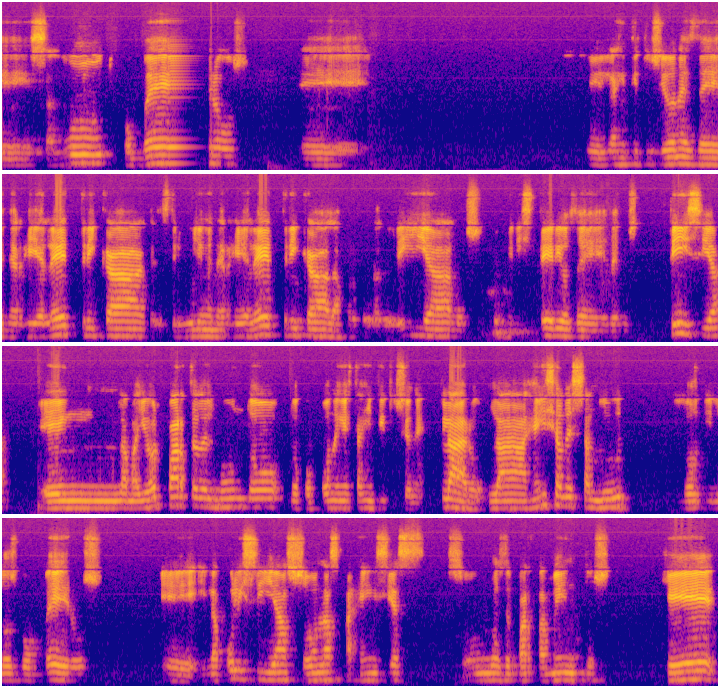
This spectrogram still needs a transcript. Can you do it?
eh, salud, bomberos, eh, eh, las instituciones de energía eléctrica que distribuyen energía eléctrica, la Procuraduría, los, ministerios de, justicia. En la mayor parte del mundo lo componen estas instituciones. Claro, la agencia de salud y los bomberos y la policía son las agencias, son los departamentos que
